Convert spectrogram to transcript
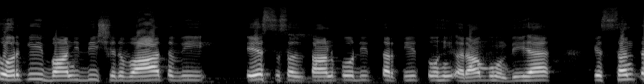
ਧੁਰ ਕੀ ਬਾਣੀ ਦੀ ਸ਼ੁਰੂਆਤ ਵੀ ਇਸ ਸੁਲਤਾਨਪੁਰ ਦੀ ਧਰਤੀ ਤੋਂ ਹੀ ਆਰੰਭ ਹੁੰਦੀ ਹੈ। ਕਿ ਸੰਤ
